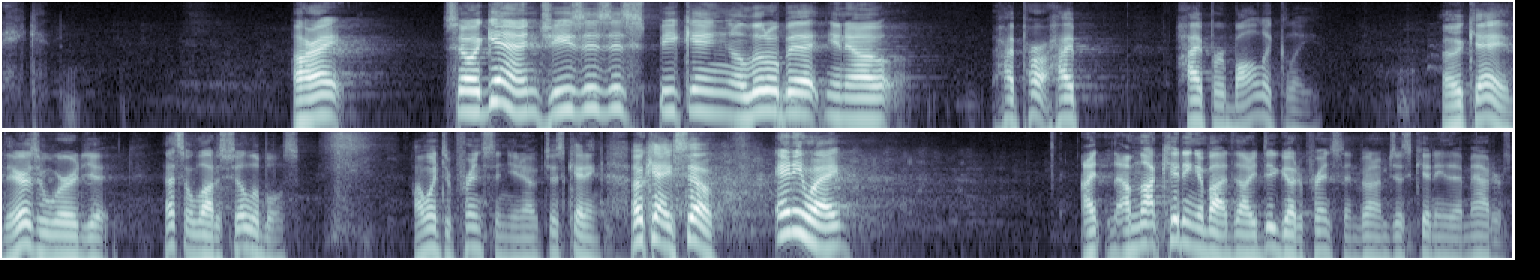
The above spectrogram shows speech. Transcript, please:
Naked. All right? So again, Jesus is speaking a little bit, you know, hyper, hyper, hyperbolically. Okay, there's a word. Yet. That's a lot of syllables. I went to Princeton, you know, just kidding. Okay, so anyway, I, am not kidding about that. I did go to Princeton, but I'm just kidding that matters.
